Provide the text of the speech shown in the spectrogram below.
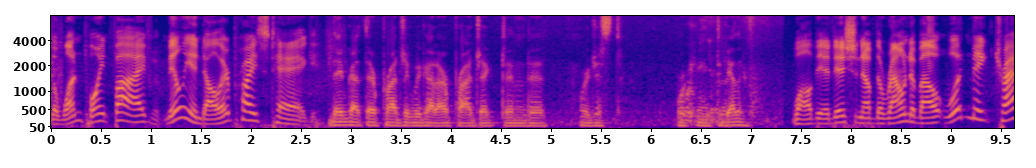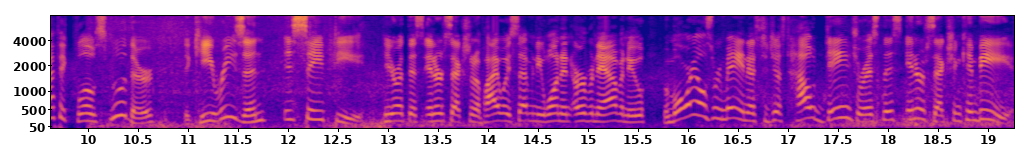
the $1.5 million price tag. They've got their project, we got our project, and uh, we're just working together. While the addition of the roundabout would make traffic flow smoother, the key reason is safety. Here at this intersection of Highway 71 and Irvine Avenue, memorials remain as to just how dangerous this intersection can be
